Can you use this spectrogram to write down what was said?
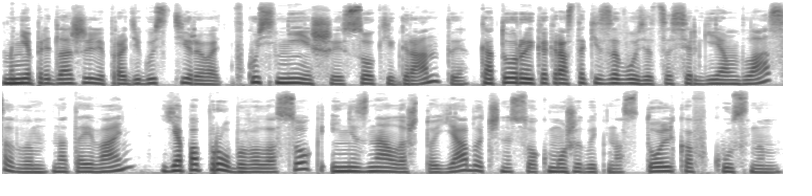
Мне предложили продегустировать вкуснейшие соки гранты, которые как раз-таки завозятся Сергеем Власовым на Тайвань. Я попробовала сок и не знала, что яблочный сок может быть настолько вкусным.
